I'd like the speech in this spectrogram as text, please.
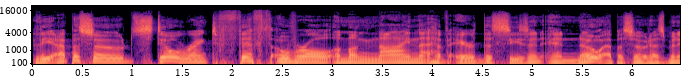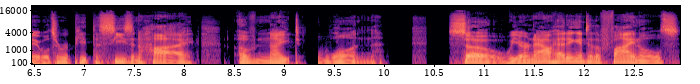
the episode still ranked fifth overall among nine that have aired this season, and no episode has been able to repeat the season high of night one. So we are now heading into the finals,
